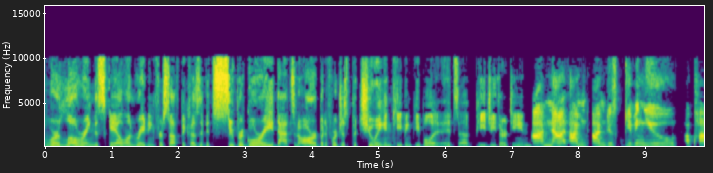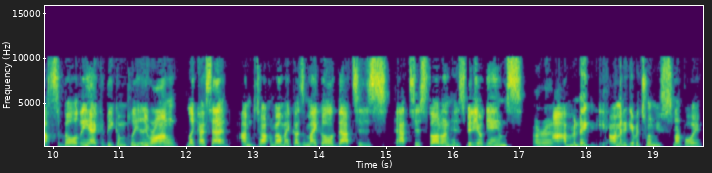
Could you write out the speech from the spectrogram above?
we're lowering the scale on rating for stuff because if it's super gory, that's an R. But if we're just pachooing and keeping people, it's a PG thirteen. I'm not. I'm. I'm just giving you a possibility. I could be completely wrong. Like I said, I'm talking about my cousin Michael. That's his. That's his thought on his video games. All right. I'm gonna. I'm gonna give it to him. He's a smart boy.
